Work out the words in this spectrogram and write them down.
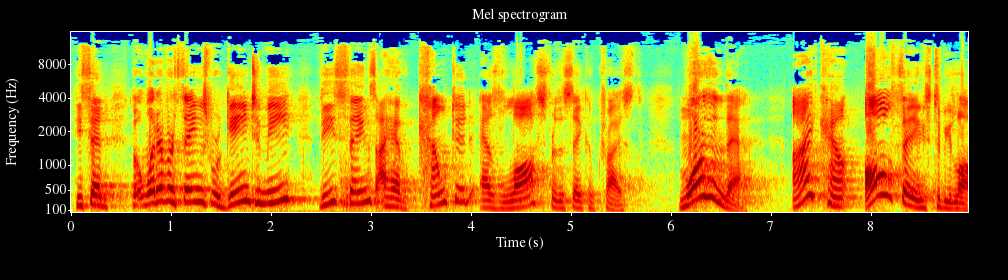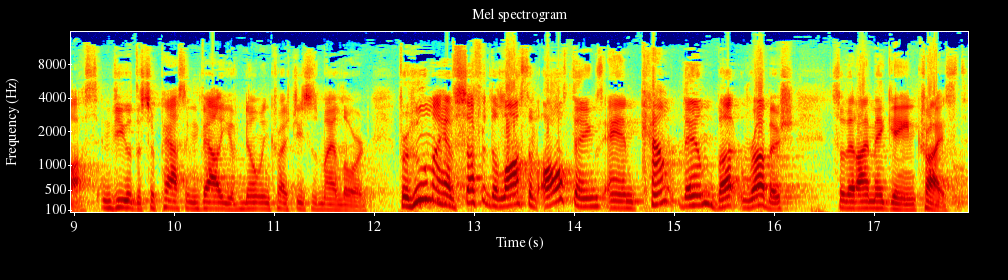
He said, But whatever things were gained to me, these things I have counted as loss for the sake of Christ. More than that, I count all things to be lost in view of the surpassing value of knowing Christ Jesus my Lord, for whom I have suffered the loss of all things and count them but rubbish, so that I may gain Christ.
